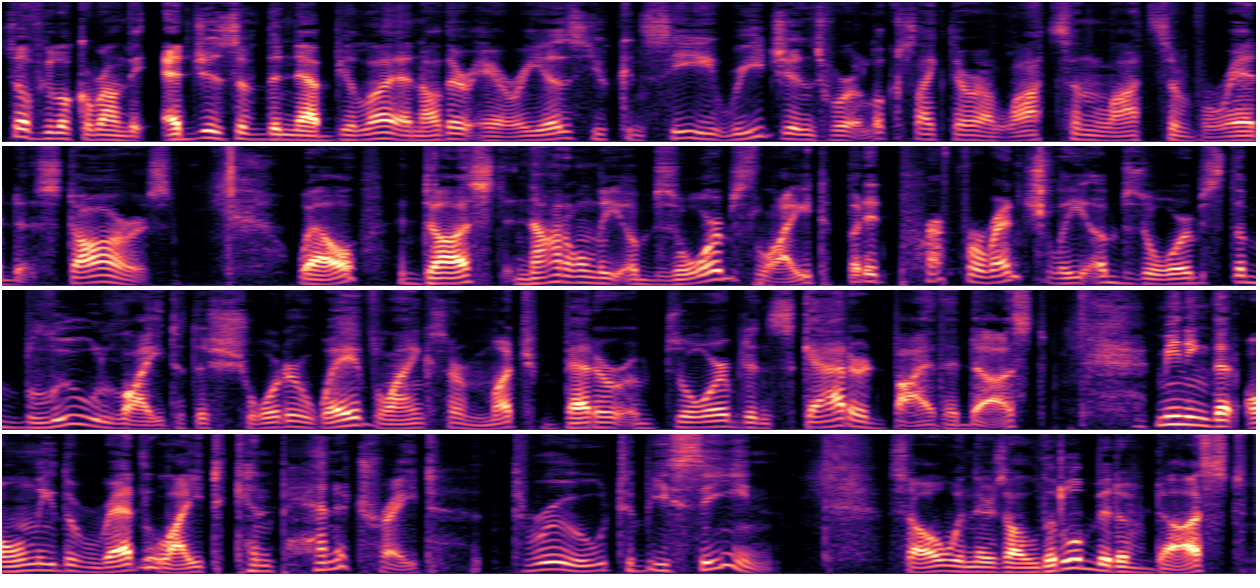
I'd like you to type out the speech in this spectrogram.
So if you look around the edges of the nebula and other areas, you can see regions where it looks like there are lots and lots of red stars. Well, dust not only absorbs light, but it preferentially absorbs the blue light. The shorter wavelengths are much better absorbed and scattered by the dust, meaning that only the red light can penetrate through to be seen. So when there's a little bit of dust,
